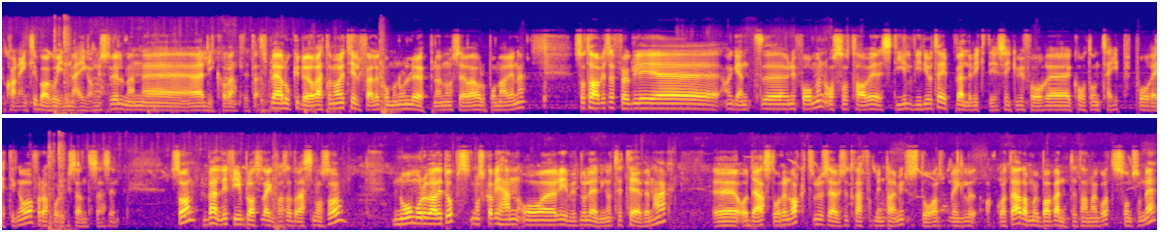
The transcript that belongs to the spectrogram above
Du kan egentlig bare gå inn med en gang hvis du vil, men eh, jeg liker å vente litt. Så pleier jeg å lukke døra etter meg, i tilfelle kommer noen løpende eller noen ser hva jeg holder på med her inne. Så tar vi selvfølgelig eh, agentuniformen, og så tar vi steel videotape, veldig viktig, så ikke vi får kort on tape på ratinga vår, for da får du ikke sendt seg sin. Sånn, veldig fin plass å legge fast adressen også. Nå må du være litt obs. Nå skal vi hen og eh, rive ut noen ledninger til TV-en her. Uh, og der står det en vakt, som du ser hvis du treffer min timing, så står han som regel akkurat der. Da må vi bare vente til han har gått, sånn som det.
